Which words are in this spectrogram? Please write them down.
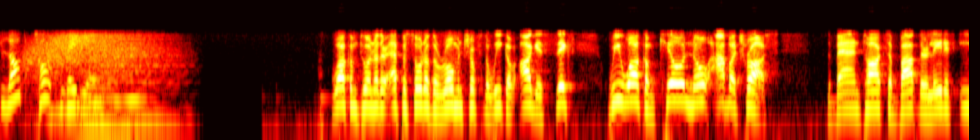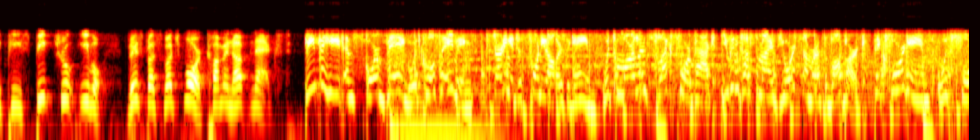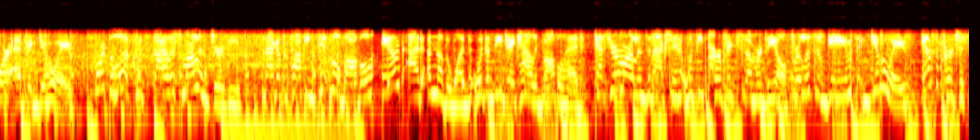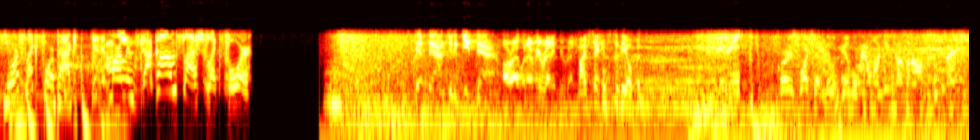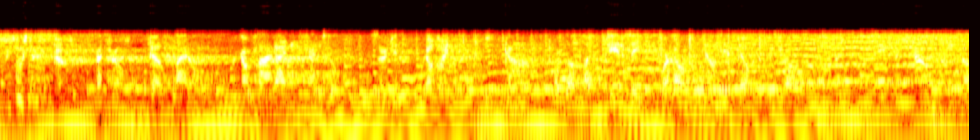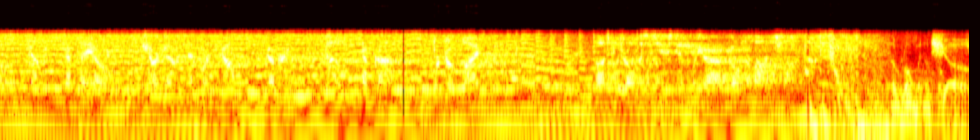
Blog Talk Radio. Welcome to another episode of the Roman Show for the week of August 6th. We welcome Kill No Albatross. The band talks about their latest EP, Speak True Evil. This plus much more coming up next. Beat the heat and score big with cool savings, starting at just $20 a game. With the Marlins Flex 4 pack, you can customize your summer at the ballpark. Pick four games with four epic giveaways. Sport the look with stylish Marlins jerseys. Snag up a talking Pitbull bobble and add another one with a DJ Khaled bobblehead. Catch your Marlins in action with the perfect summer deal. For a list of games, giveaways, and to purchase your Flex 4 pack, visit marlins.com slash flex 4. Step down to the get down. All right, whenever you're ready. Five seconds to the open. Aquarius, watch that little gimbal. We don't want you coming off in space. Booster, go. Retro, Go. Vital, Go fly. Guidance, Guidance, Surgeon, Go flight. Com, We're go flight. GNC, We're go. telling you, Go. Control, go. Procedure, Eco, Go. FAO, We Go, Network, Go. Discovery, Go. Capcom, We're go flight. Launch Control, this is Houston, we are go for launch. The Roman Show.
